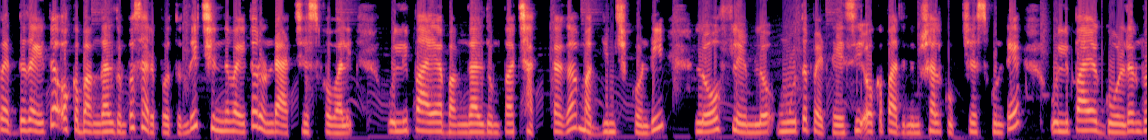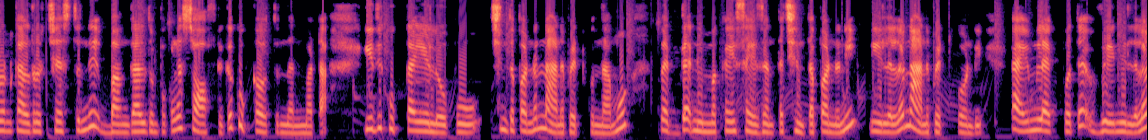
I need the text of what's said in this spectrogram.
పెద్దదైతే ఒక బంగాళదుంప సరిపోతుంది. చిన్నవైతే రెండు యాడ్ చేసుకోవాలి. ఉల్లిపాయ బంగాళదుంప చక్కగా మగ్గించుకోండి. లో ఫ్లేమ్లో మూత పెట్టేసి ఒక పది నిమిషాలు కుక్ చేసుకుంటే ఉల్లిపాయ గోల్డెన్ బ్రౌన్ కలర్ వచ్చేస్తుంది. బంగాళదుంప కూడా సాఫ్ట్గా కుక్ అవుతుంది అనమాట ఇది కుక్ అయ్యే లోపు చింతపండుని నానబెట్టుకుందాము. పెద్ద నిమ్మకాయ సైజ్ అంత చింతపండుని నీళ్ళలో నానబెట్టుకోండి. టైం లేకపోతే వేడి నీళ్ళలో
